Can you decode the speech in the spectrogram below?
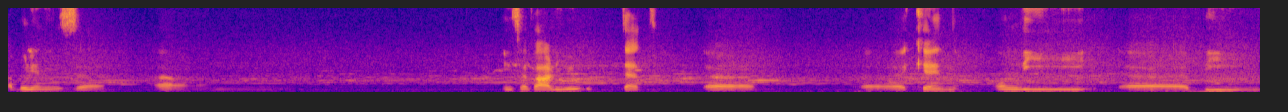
a boolean is um, is a value that can only be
